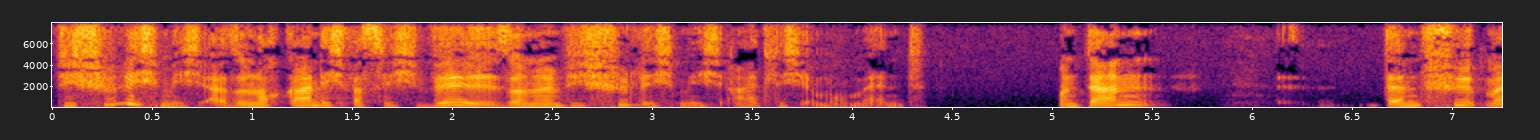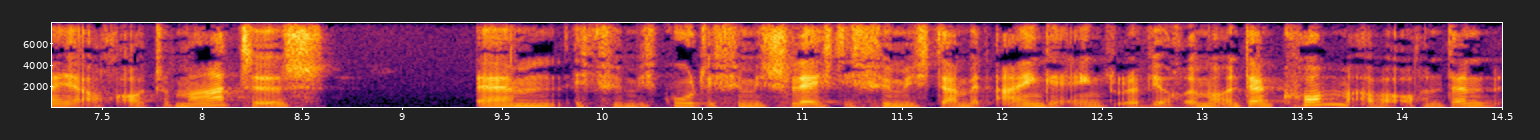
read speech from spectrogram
wie fühle ich mich? Also noch gar nicht, was ich will, sondern wie fühle ich mich eigentlich im Moment? Und dann, dann fühlt man ja auch automatisch, ähm, ich fühle mich gut, ich fühle mich schlecht, ich fühle mich damit eingeengt oder wie auch immer. Und dann kommen aber auch, und dann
